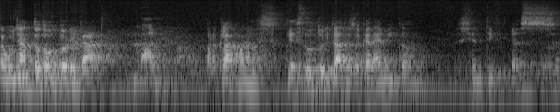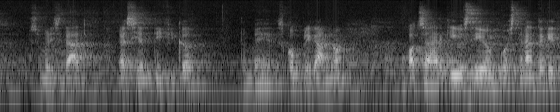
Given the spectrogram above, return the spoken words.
rebutjant tota autoritat. Val. Però, clar, quan és- aquesta autoritat és acadèmica, és, és, és universitat, és científica, també és complicat, no? Pot ser que ho estiguem qüestionant aquest,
